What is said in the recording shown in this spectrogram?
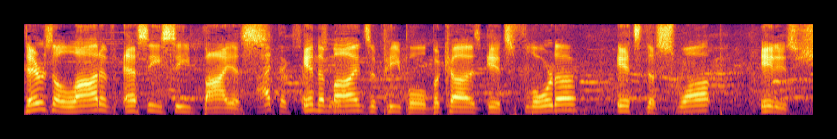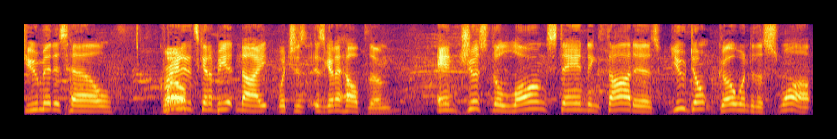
there's a lot of SEC bias so, in the too. minds of people because it's Florida, it's the swamp, it is humid as hell. Granted, Well- it's going to be at night, which is, is going to help them. And just the long standing thought is you don't go into the swamp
